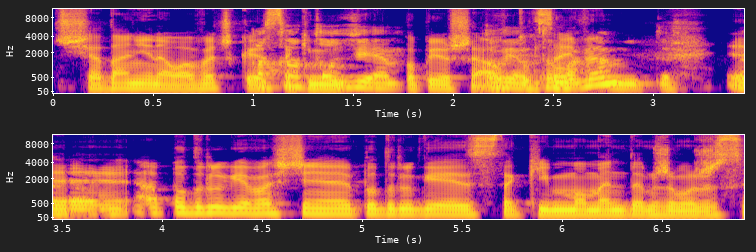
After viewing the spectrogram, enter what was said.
siadanie na ławeczkę jest takim po pierwsze autosave'em, a po drugie właśnie, po drugie jest takim momentem, że możesz sobie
